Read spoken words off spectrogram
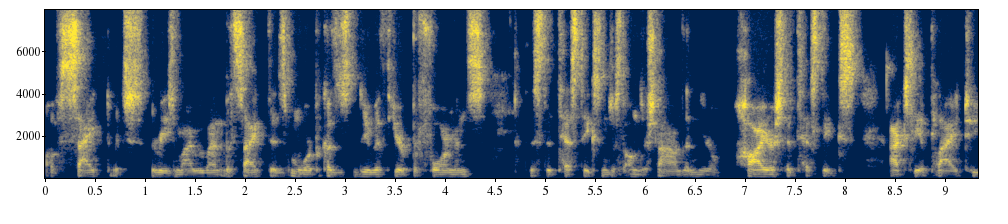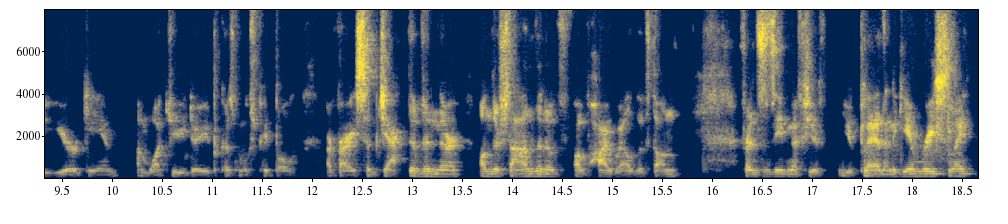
of Psyched, which the reason why we went with Psyched is more because it's to do with your performance, the statistics, and just understanding, you know, higher statistics actually apply to your game and what you do, because most people are very subjective in their understanding of, of how well they've done. For instance, even if you've you've played in a game recently,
